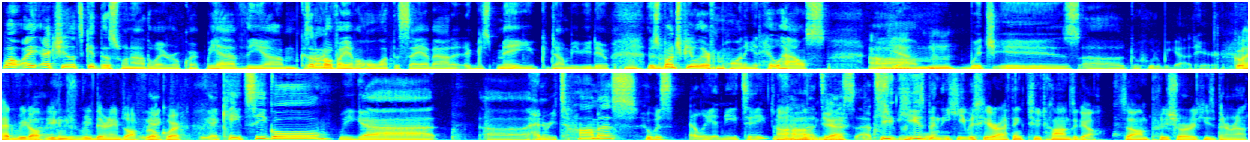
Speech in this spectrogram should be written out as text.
well, I actually let's get this one out of the way real quick. We have the um because I don't know if I have a whole lot to say about it. At least me, you can tell me if you do. There's a bunch of people there from Haunting at Hill House, um, Oh, yeah. Mm-hmm. which is uh, who do we got here? Go ahead, read off. You can just read their names off real got, quick. We got Kate Siegel. We got uh, Henry Thomas, who was Elliot in ET. We found Uh-huh, that today, so that's he super he's cool. been he was here I think two cons ago, so I'm pretty sure he's been around.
